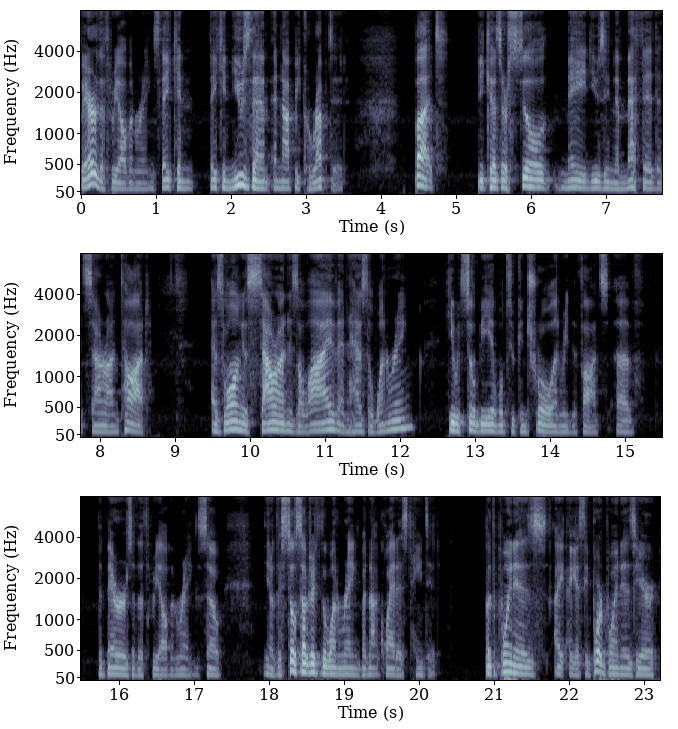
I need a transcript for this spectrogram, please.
bear the three elven rings, they can they can use them and not be corrupted. But because they're still made using the method that Sauron taught, as long as Sauron is alive and has the one ring, he would still be able to control and read the thoughts of the bearers of the three elven rings. So, you know, they're still subject to the one ring, but not quite as tainted. But the point is, I, I guess the important point is here,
